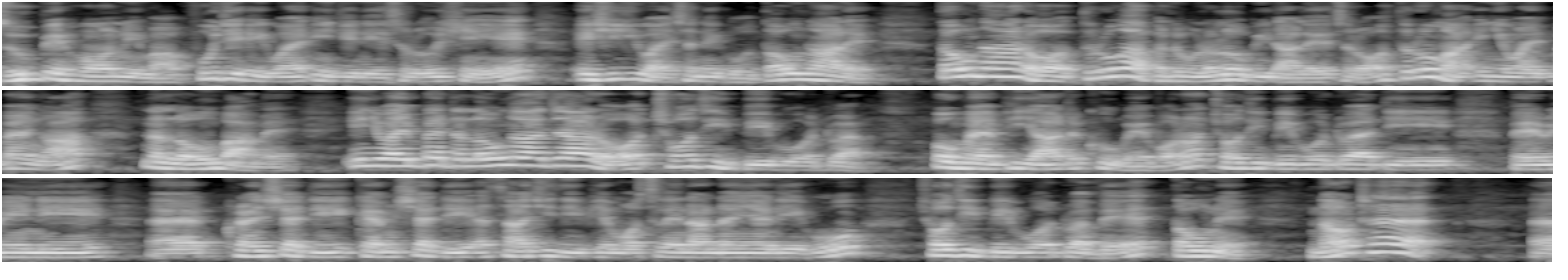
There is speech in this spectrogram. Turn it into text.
Zupin Horn တွေမှာ Fuji A1 engine တွေဆိုလို့ရှိရင် HCGY စနစ်ကိုသုံးထားတယ်။သုံးထားတော့သူတို့ကဘယ်လိုလုပ်လုပ်ပြီးတာလဲဆိုတော့သူတို့မှာ engine wine pan ကနှလုံးပါမယ်။ engine wine pan တစ်လုံးကားကြတော့ချောစီပေးဖို့အတွက်ပုံမှန် PR တစ်ခုပဲပေါ့နော်ချောစီပေးဖို့အတွက်ဒီ bearing တွေအဲ crankshaft တွေ camshaft တွေအစားရှိသည့်ဖြစ်မော cylinder နံရံတွေကိုချောစီပေးဖို့အတွက်ပဲသုံးတယ်နောက်ထပ် အဲ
